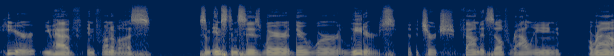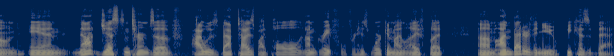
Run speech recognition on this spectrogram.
Here, you have in front of us some instances where there were leaders that the church found itself rallying around, and not just in terms of I was baptized by Paul and I'm grateful for his work in my life, but um, I'm better than you because of that.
